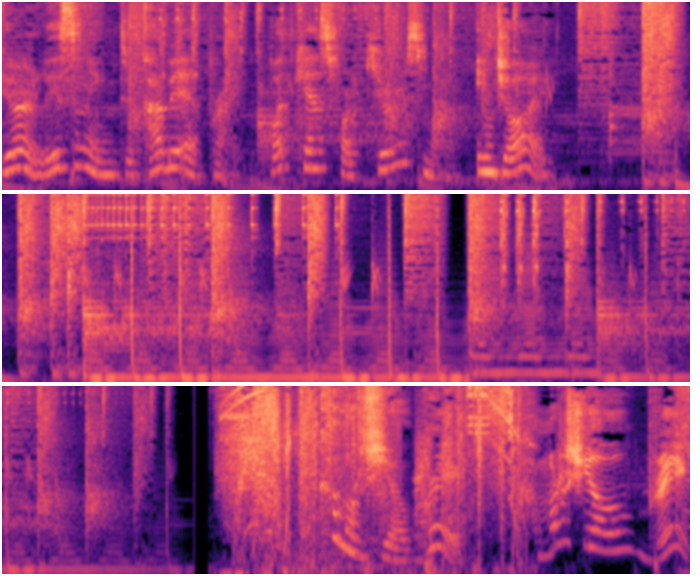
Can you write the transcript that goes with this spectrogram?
You're listening to KBR Pride, podcast for curious mind. Enjoy! Commercial break. Commercial break.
